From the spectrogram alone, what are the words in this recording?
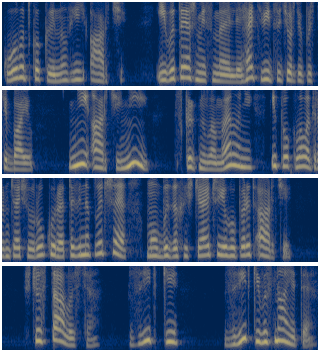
коротко кинув їй Арчі. І ви теж, міс Меллі, геть відси, чортів пристібаю. Ні, Арчі, ні. Скрикнула Мелані і поклала тремтячу руку ретові на плече, мов би захищаючи його перед Арчі. Що сталося? Звідки? Звідки ви знаєте?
